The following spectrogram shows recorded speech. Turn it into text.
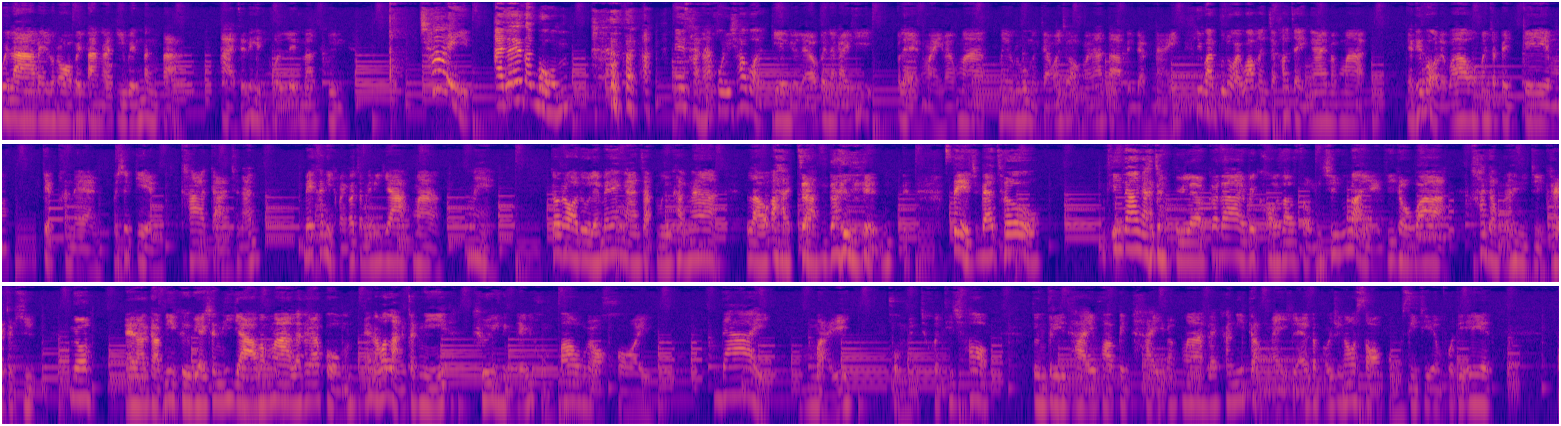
เวลาไปรอไปตามงานอีเวนต์ต่างๆ อาจจะได้เห็นคนเล่นมากขึ้น อาจจะได้ตังผม ในฐานะคนที่ชอบบอร์ดเกมอยู่แล้ว เป็นอะไรที่แปลกใหม่มากๆ ไม่รู้เหมือนกันว่าจะออกมาหน้าตาเป็นแบบไหน พี่วัดพูดเอาไว้ว่ามันจะเข้าใจง่ายมากๆ อย่างที่บอกเลยว่ามันจะเป็นเกมเก็บคะแนน ไม่ใช่เกมฆ่าการฉะนั้นเมคานิกมันก็จะไม่ได้ยากมากแม่ก็รอดูเลยไม่ได้งานจับมือข้งหน้า เราอาจจะได้เห็น Stage Battle ที่หน้างานจับมือแล้วก็ได้เป็นของสะสมชิ้นใหม่อย่างที่เขาว่าคาดเดาไม่ได้จริงๆใครจะคิดเนาะแน่นอนครับนี่คือ reaction ที่ยาวมากๆแล้วครับผมแน่นอนว่าหลังจากนี้คืออีกหนึ่งเพลงที่ผมเฝ้ารอคอยได้ไหม ผมเป็นคนที่ชอบดนตรีไทยความเป็นไทยมากๆ และครั้งนี้กลับมาอีกแล้วกับ original song ของ CTM48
